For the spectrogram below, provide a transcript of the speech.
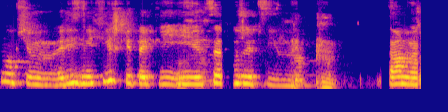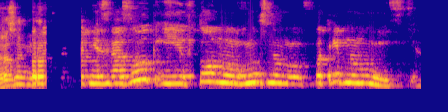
ну, в общем, різні фішки такі, і це дуже цінно. Саме зворотній зв'язок і в тому в нужному, в потрібному місці.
